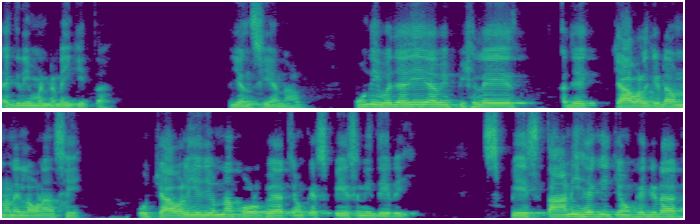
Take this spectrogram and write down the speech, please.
ਐਗਰੀਮੈਂਟ ਨਹੀਂ ਕੀਤਾ ਏਜੰਸੀਆਂ ਨਾਲ। ਉਹਦੀ ਵਜ੍ਹਾ ਇਹ ਆ ਵੀ ਪਿਛਲੇ ਅਜੇ ਚਾਵਲ ਜਿਹੜਾ ਉਹਨਾਂ ਨੇ ਲਾਉਣਾ ਸੀ ਉਹ ਚਾਵਲ ਹੀ ਅਜੇ ਉਹਨਾਂ ਕੋਲ ਪਿਆ ਕਿਉਂਕਿ ਸਪੇਸ ਨਹੀਂ ਦੇ ਰਹੀ। ਸਪੇਸ ਤਾਂ ਨਹੀਂ ਹੈਗੀ ਕਿਉਂਕਿ ਜਿਹੜਾ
